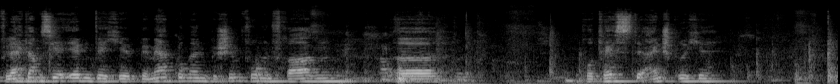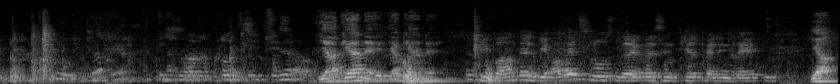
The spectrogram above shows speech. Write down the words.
Vielleicht haben Sie ja irgendwelche Bemerkungen, Beschimpfungen, Fragen, äh, Proteste, Einsprüche. Ja, gerne, ja, gerne. Wie waren denn die Arbeitslosen repräsentiert bei den Räten? Ja,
